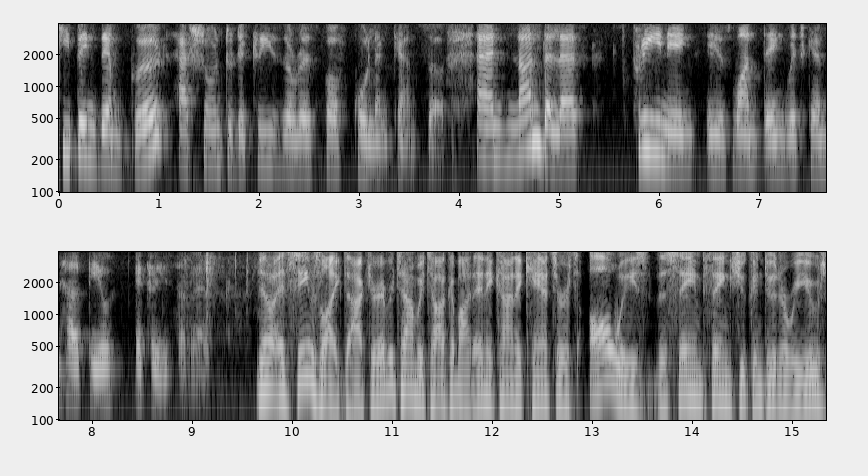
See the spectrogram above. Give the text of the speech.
keeping them good has shown to decrease the risk of colon cancer. And nonetheless, screening is one thing which can help you decrease the risk. You know, it seems like, doctor, every time we talk about any kind of cancer, it's always the same things you can do to re-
